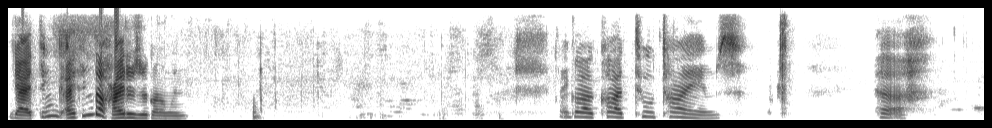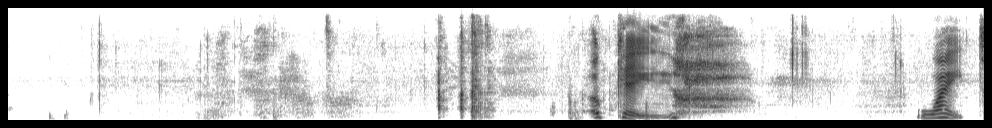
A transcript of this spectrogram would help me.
Yeah, I think I think the hiders are gonna win. I got caught two times. Huh. Okay. White.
